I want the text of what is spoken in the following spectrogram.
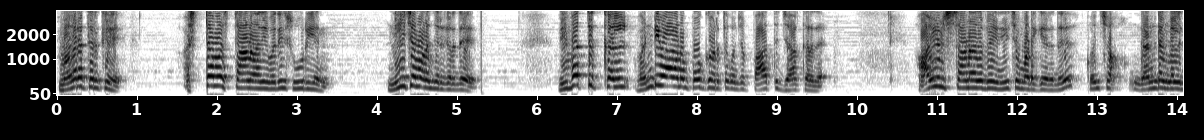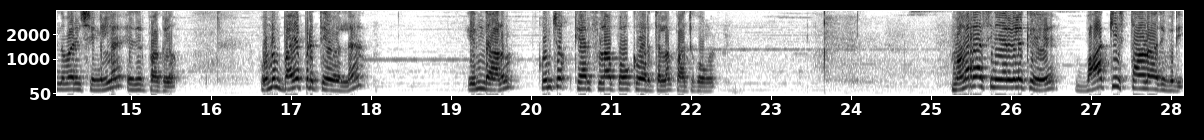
மகரத்திற்கு அஷ்டமஸ்தானாதிபதி சூரியன். நீச்சம் அடைஞ்சிருக்கிறது. விபத்துக்கள் வண்டி வாகனம் போக்குவரத்து கொஞ்சம் பார்த்து ஜாக்கிரதை. ஆயுள் ஸ்தானாதிபதி நீச்சம் அடைக்கிறது. கொஞ்சம் கண்டங்கள் இந்த மாதிரி விஷயங்கள்ல எதிர்பார்க்கலாம். ஒன்றும் பயப்பட தேவையில்லை. இருந்தாலும் கொஞ்சம் கேர்ஃபுல்லாக போக்குவரத்தெல்லாம் பார்த்துக்கோங்க. மகராசி நேயர்களுக்கு பாக்கியஸ்தானாதிபதி.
